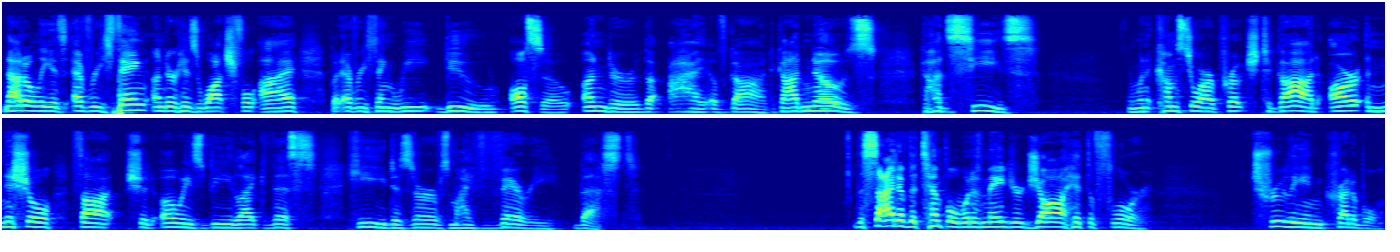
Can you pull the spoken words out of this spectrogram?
Not only is everything under his watchful eye, but everything we do also under the eye of God. God knows, God sees. And when it comes to our approach to God, our initial thought should always be like this He deserves my very best. The side of the temple would have made your jaw hit the floor. Truly incredible.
